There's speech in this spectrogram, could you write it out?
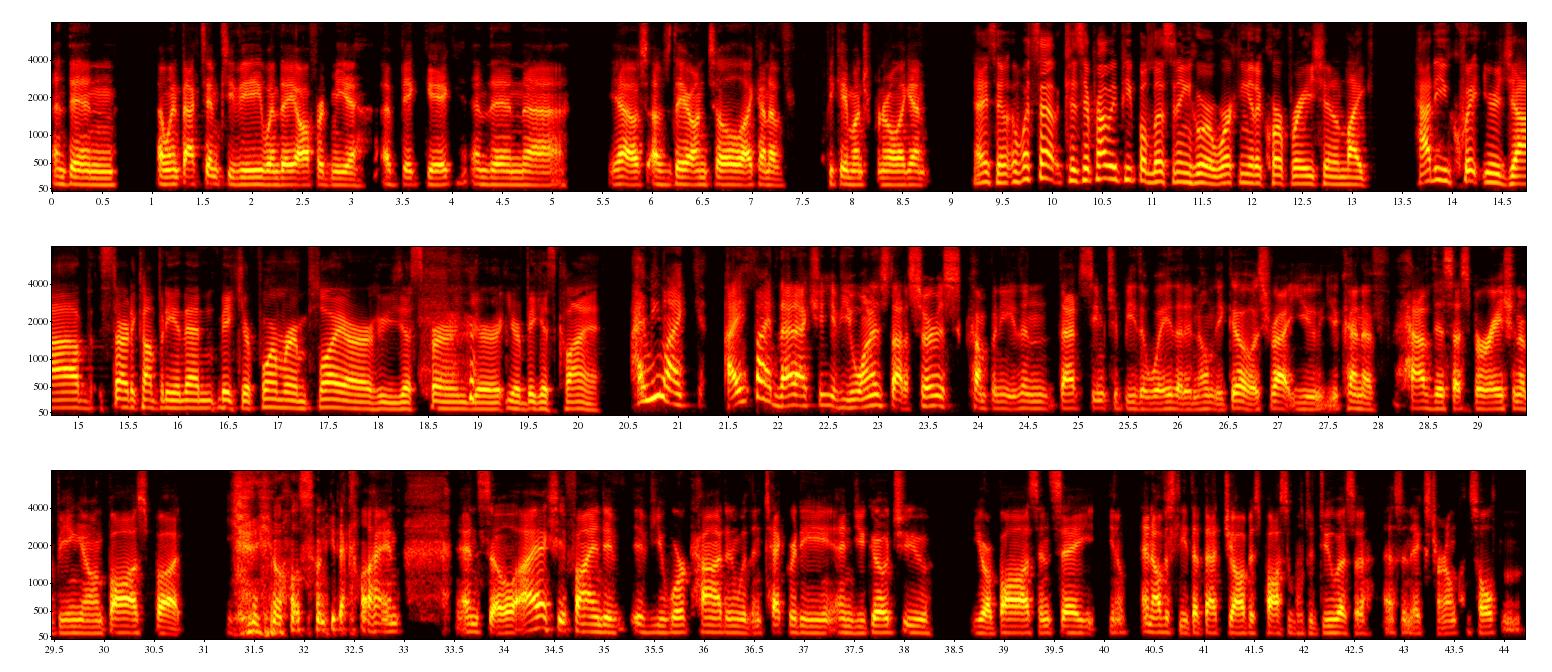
And then I went back to MTV when they offered me a, a big gig, and then uh, yeah, I was, I was there until I kind of became entrepreneurial again. Nice. And what's that? Because there are probably people listening who are working at a corporation and like, how do you quit your job, start a company, and then make your former employer, who you just spurned, your your biggest client? I mean, like, I find that actually, if you want to start a service company, then that seems to be the way that it normally goes, right? You you kind of have this aspiration of being your own boss, but you also need a client. And so I actually find if, if you work hard and with integrity and you go to your boss and say, you know, and obviously that that job is possible to do as a as an external consultant.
